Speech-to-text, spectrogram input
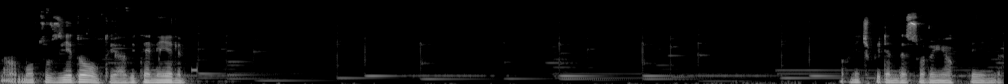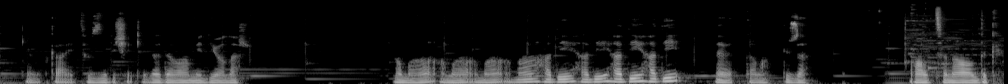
Tamam 37 oldu ya bir deneyelim. Hiçbirinde sorun yok değil mi? Evet gayet hızlı bir şekilde devam ediyorlar. Ama ama ama ama hadi hadi hadi hadi. Evet tamam güzel. Altını aldık.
